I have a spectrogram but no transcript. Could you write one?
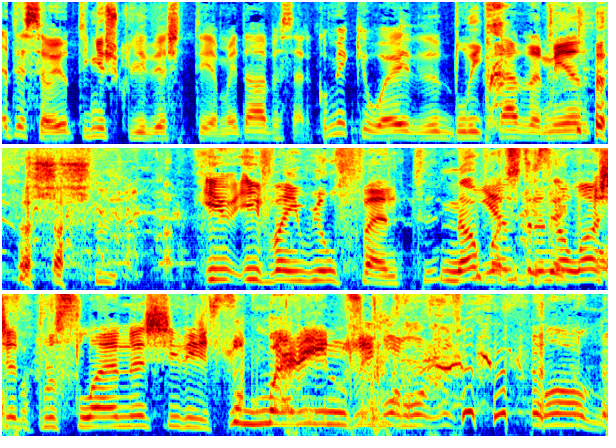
atenção, eu tinha escolhido este tema e estava a pensar, como é que eu hei de delicadamente. e, e vem o elefante Não, e entra dizer na loja de porcelanas e diz submarinos e logo.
